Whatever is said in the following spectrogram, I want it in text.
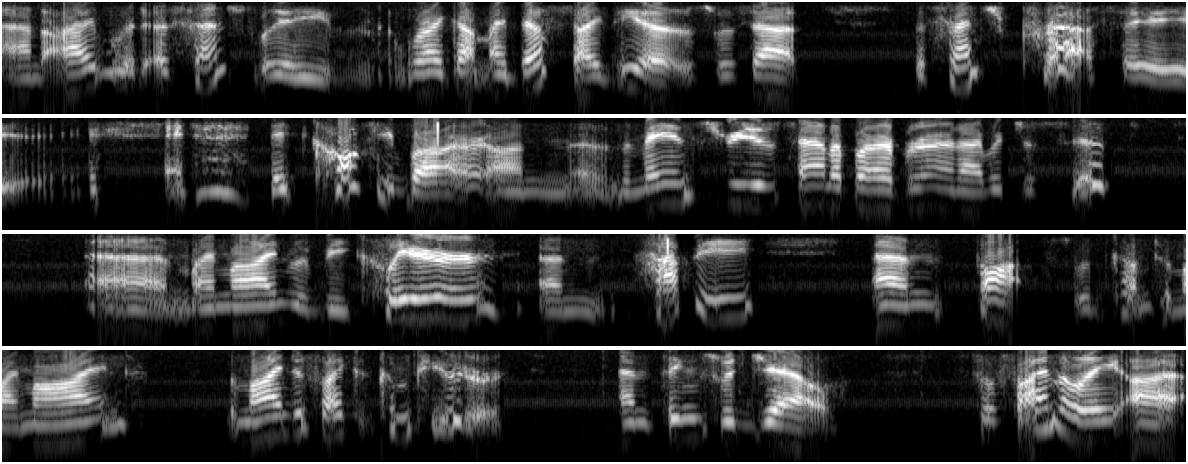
and I would essentially, where I got my best ideas was at the French Press, a a coffee bar on the main street of Santa Barbara, and I would just sit, and my mind would be clear and happy, and thoughts would come to my mind. The mind is like a computer, and things would gel. So finally, I,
